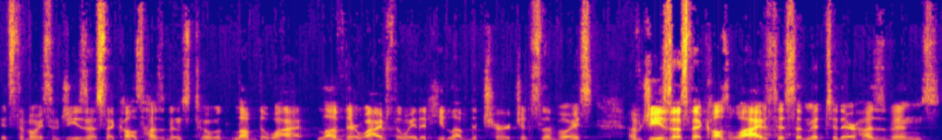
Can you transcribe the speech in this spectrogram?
It's the voice of Jesus that calls husbands to love, the wi- love their wives the way that he loved the church. It's the voice of Jesus that calls wives to submit to their husbands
